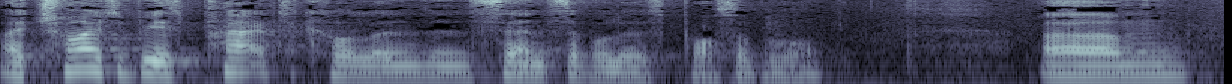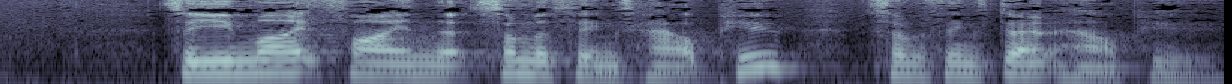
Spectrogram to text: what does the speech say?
I try to be as practical and, and sensible as possible. Um, so you might find that some of the things help you, some of the things don't help you.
